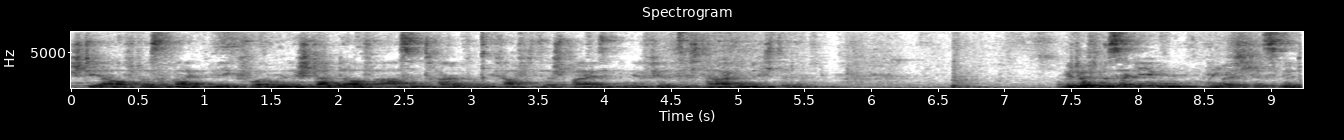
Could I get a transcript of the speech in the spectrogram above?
steh auf, du hast einen weiten Weg vor ihm. Und er stand auf, aß und trank von Kraft dieser Speise, ging er 40 Tage und Nächte und wir dürfen es erleben, und möchte ich jetzt mit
